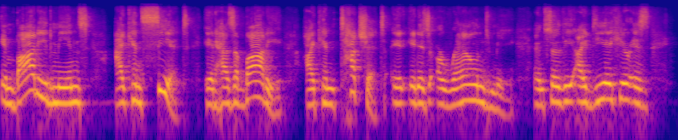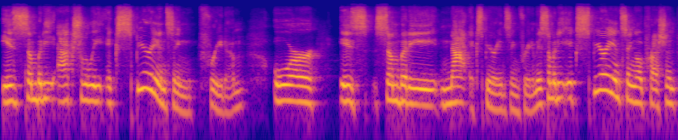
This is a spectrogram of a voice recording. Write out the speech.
embodied means I can see it. It has a body. I can touch it. it. It is around me. And so the idea here is is somebody actually experiencing freedom or is somebody not experiencing freedom? Is somebody experiencing oppression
